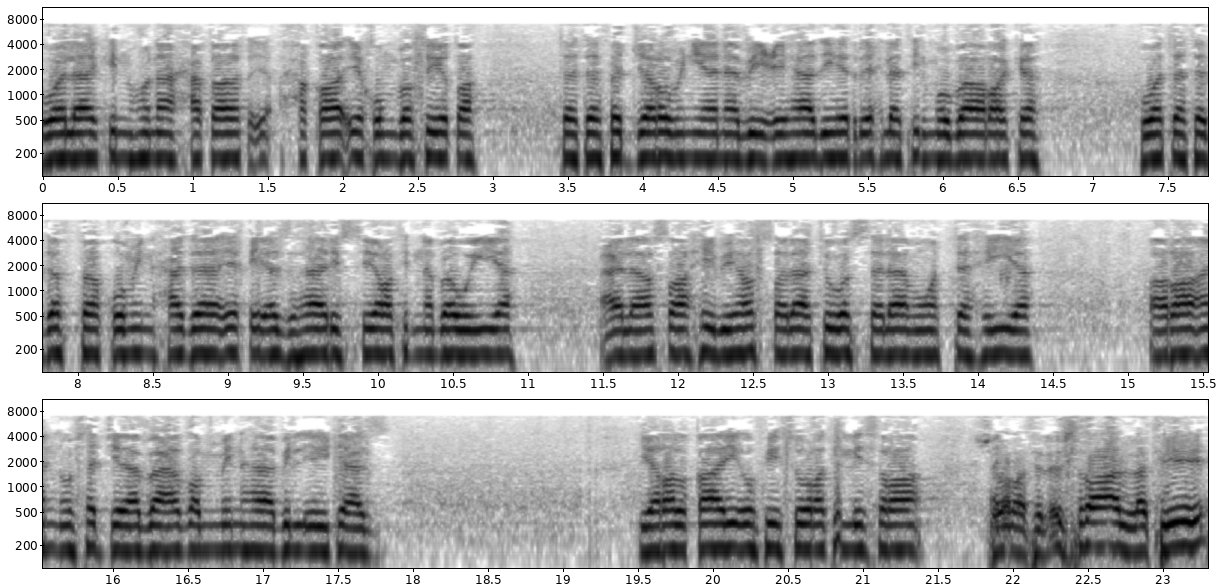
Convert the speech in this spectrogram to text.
ولكن هنا حقائق, حقائق بسيطة تتفجر من ينابيع هذه الرحلة المباركة وتتدفق من حدائق أزهار السيرة النبوية على صاحبها الصلاة والسلام والتحية. أرى أن أسجل بعضا منها بالإيجاز. يرى القارئ في سورة الإسراء سورة الإسراء التي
